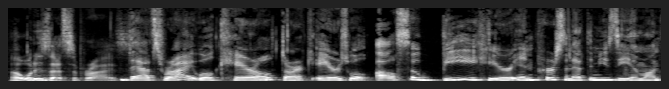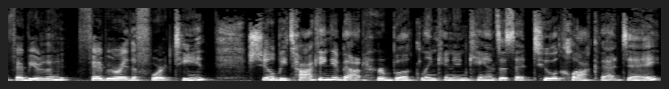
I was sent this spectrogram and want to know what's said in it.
Uh, what is that surprise? That's right. Well, Carol Dark Ayres will also be here in person at the museum on February February the 14th. She'll be talking about her book Lincoln in Kansas at two o'clock that day,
